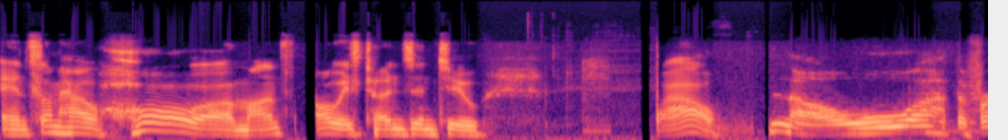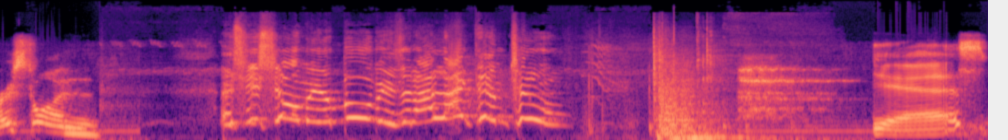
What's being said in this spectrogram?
and somehow horror month always turns into wow. no, the first one. and she showed me her movies, and I like them too. Yes.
